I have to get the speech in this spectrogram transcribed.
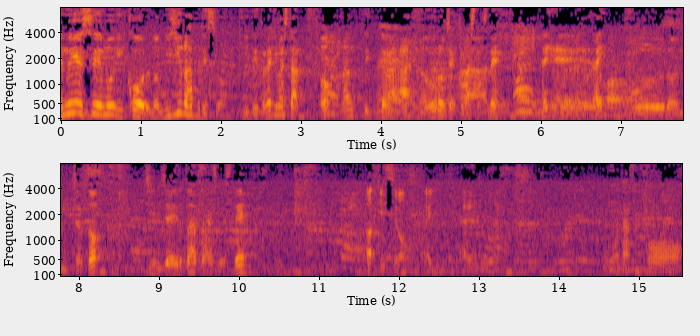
NSM イコールの虹色ハピネスを聞いていただきました。お、はい。なんて言ったら、あ、今、ウーロン茶が来ましたですね。はい。はい、えー、はい、ウーロン茶とジンジャーエールとあとアイスですね。あいいですよ。はい。ありがとうございます。でもなんかこ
